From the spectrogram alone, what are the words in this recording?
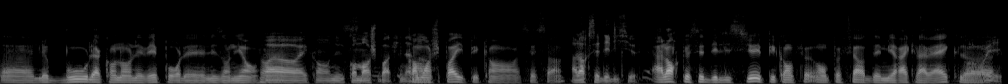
euh, le bout là, qu'on enlevait pour les, les oignons. Oui, oui, oui, qu'on ne mange pas Qu'on finalement. mange pas, et puis qu'on... C'est ça. Alors que c'est délicieux. Alors que c'est délicieux, et puis qu'on on peut faire des miracles avec. Là. Oui.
